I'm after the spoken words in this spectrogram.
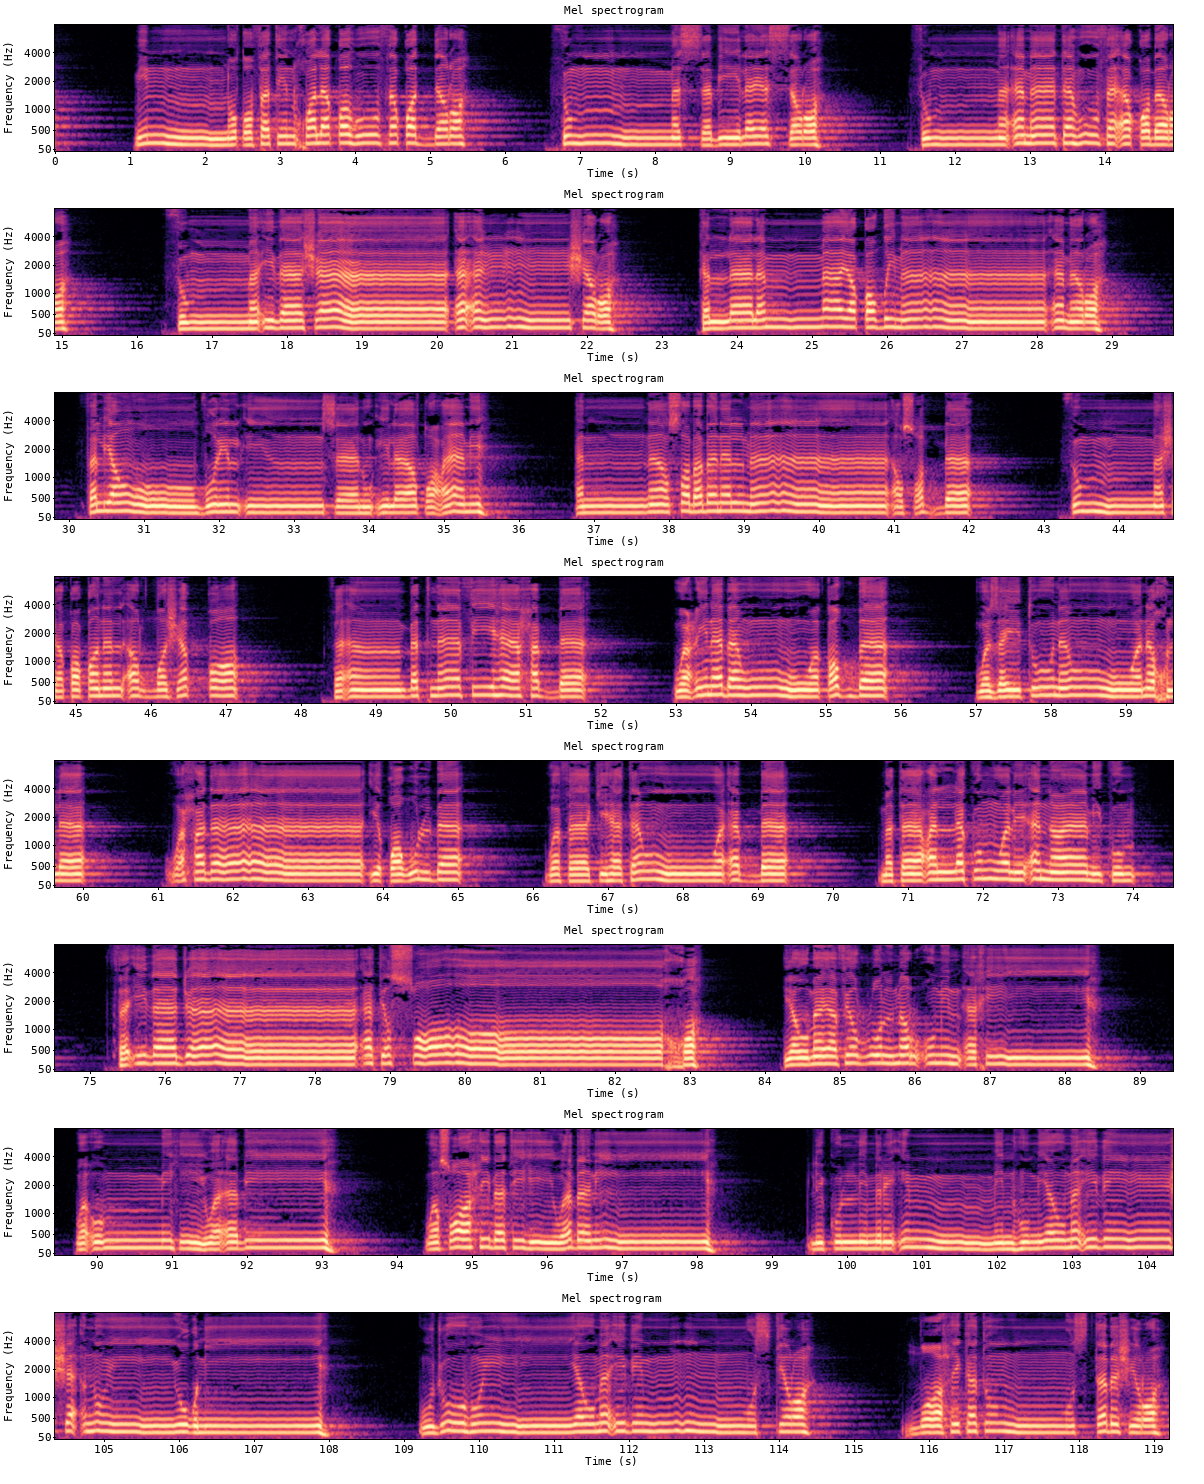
من نطفة خلقه فقدره ثم السبيل يسره ثم أماته فأقبره ثم إذا شاء أنشره. كلا لما يقض ما أمره. فلينظر الانسان إلى طعامه انا صببنا الماء صبا ثم شققنا الأرض شقا فانبتنا فيها حبا وعنبا وقضبا وزيتونا ونخلا وحدائق غلبا وفاكهة وأبا متاعا لكم ولأنعامكم فإذا جاءت الصاخة يوم يفر المرء من أخيه وأمه وأبيه وصاحبته وبنيه لكل امرئ منهم يومئذ شأن يغنيه وجوه يومئذ مسفرة ضاحكة مستبشرة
